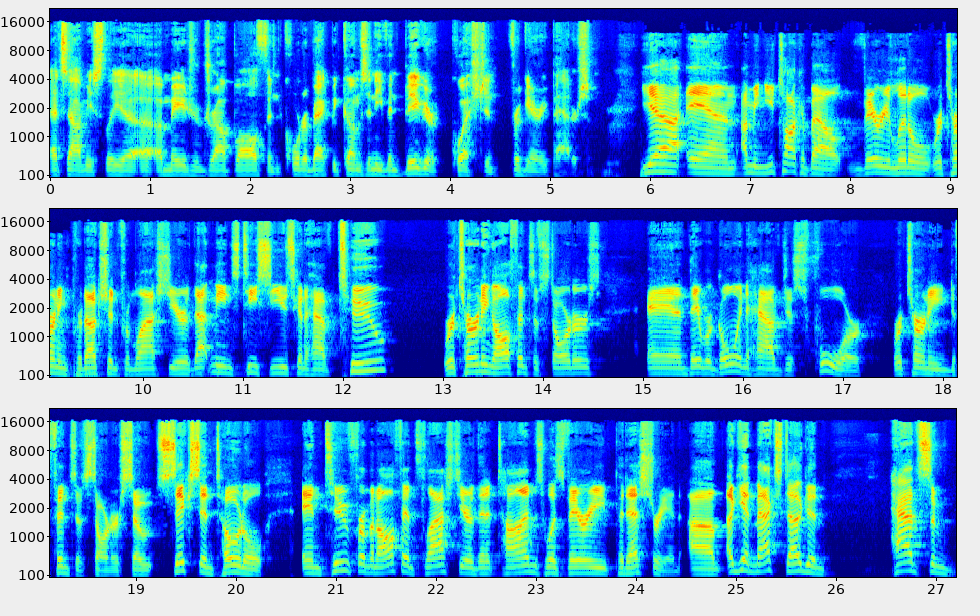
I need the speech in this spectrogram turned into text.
that's obviously a, a major drop off, and quarterback becomes an even bigger question for Gary Patterson. Yeah, and I mean, you talk about very little returning production from last year. That means TCU is going to have two returning offensive starters, and they were going to have just four returning defensive starters. So six in total, and two from an offense last year that at times was very pedestrian. Um, again, Max Duggan had some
